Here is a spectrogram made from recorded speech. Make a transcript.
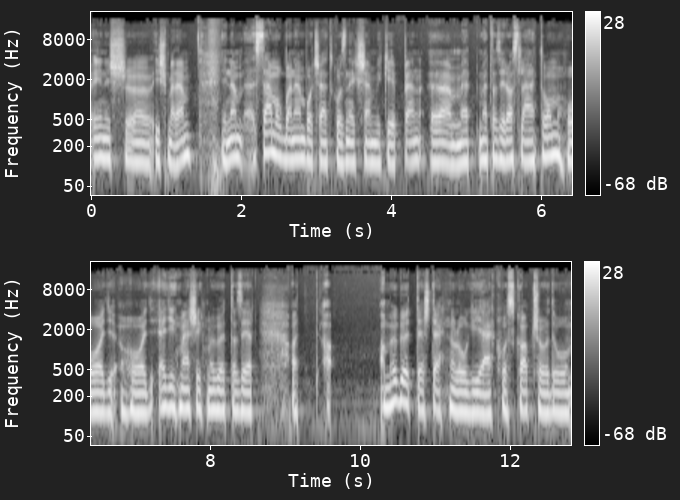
én is ismerem. Én nem, számokban nem bocsátkoznék semmiképpen, mert, mert azért azt látom, hogy, hogy egyik másik mögött azért a a mögöttes technológiákhoz kapcsolódó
